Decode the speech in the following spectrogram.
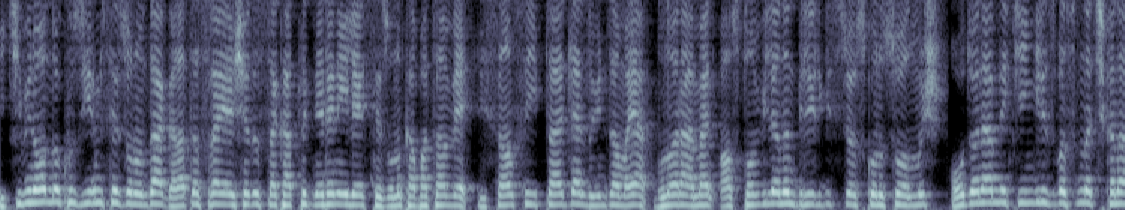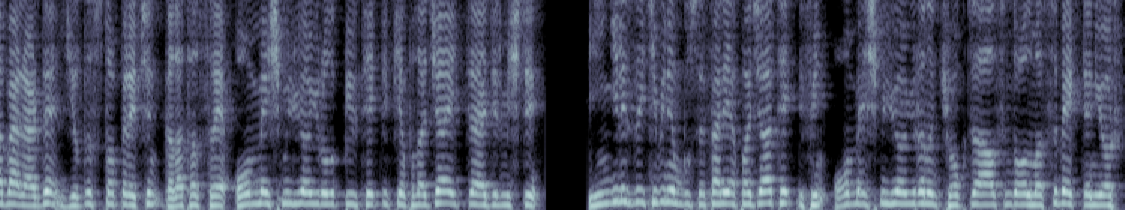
2019-20 sezonunda Galatasaray yaşadığı sakatlık nedeniyle sezonu kapatan ve lisansı iptal edilen Luyendama'ya buna rağmen Aston Villa'nın bir ilgisi söz konusu olmuş. O dönemdeki İngiliz basında çıkan haberlerde Yıldız Stoper için Galatasaray'a 15 milyon euroluk bir teklif yapılacağı iddia edilmişti. İngiliz ekibinin bu sefer yapacağı teklifin 15 milyon euronun çok daha altında olması bekleniyor.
